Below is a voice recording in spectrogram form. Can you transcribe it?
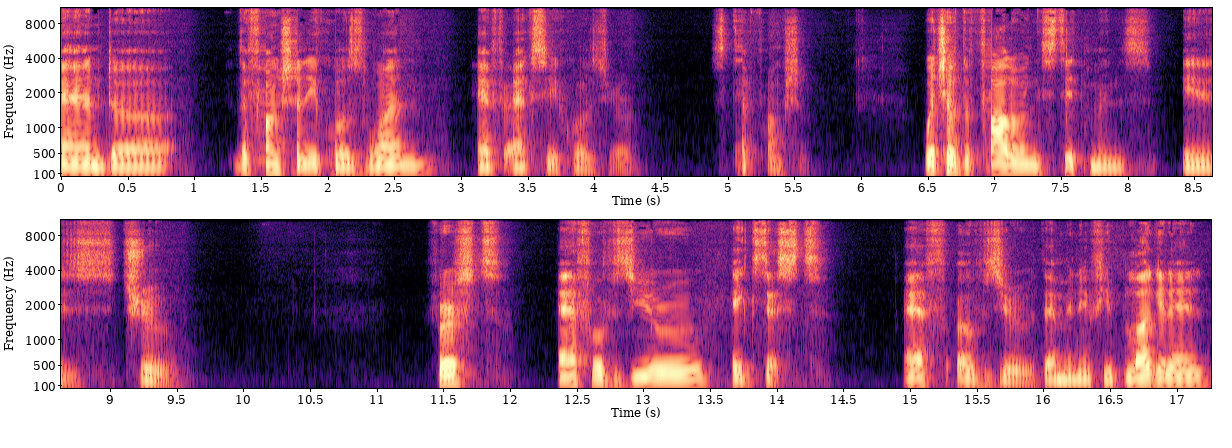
And uh, the function equals 1 fx equals 0. Step function. Which of the following statements is true? First, f of 0 exists. f of 0. That means if you plug it in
